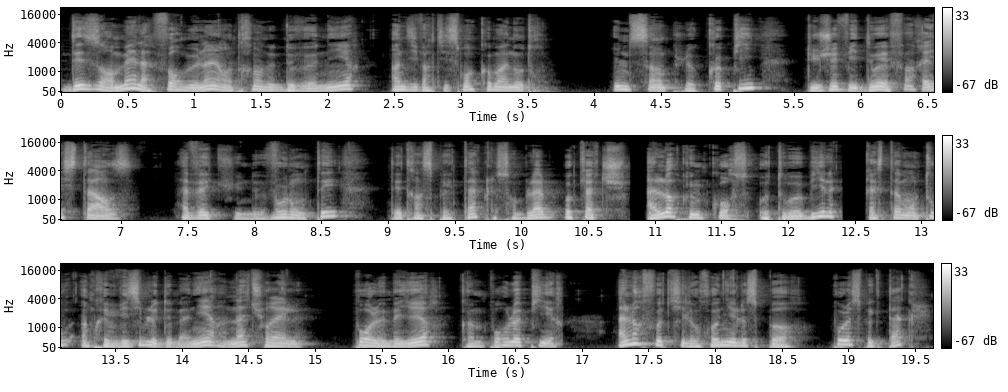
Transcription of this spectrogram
Désormais, la Formule 1 est en train de devenir un divertissement comme un autre. Une simple copie du jeu vidéo F1 Race Stars, avec une volonté d'être un spectacle semblable au catch, alors qu'une course automobile reste avant tout imprévisible de manière naturelle, pour le meilleur comme pour le pire. Alors faut-il renier le sport pour le spectacle?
